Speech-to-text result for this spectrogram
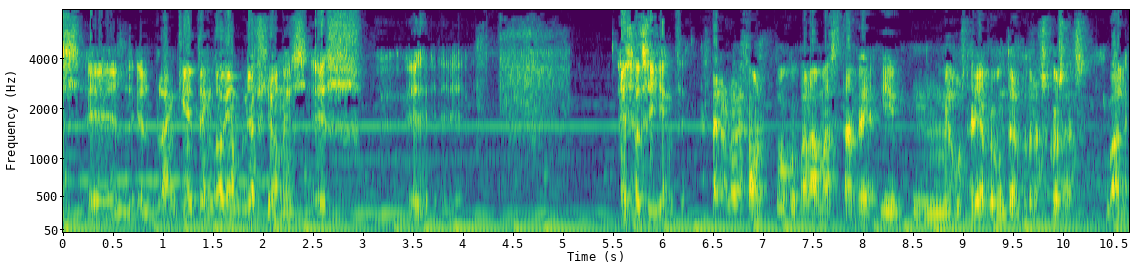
pues el, plan que tengo de ampliaciones es, eh, es el siguiente. Pero lo dejamos un poco para más tarde y me gustaría preguntarte otras cosas. Vale.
